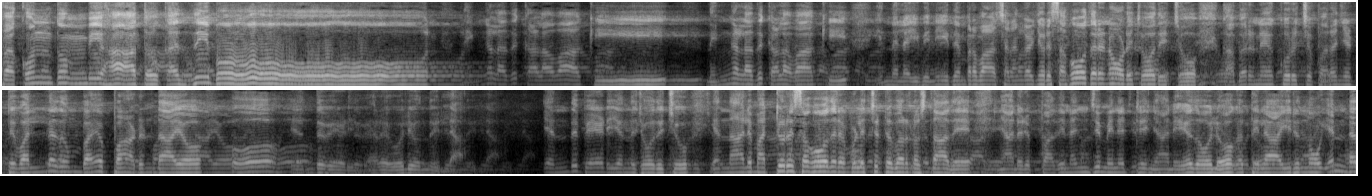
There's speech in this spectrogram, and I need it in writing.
ഫകുന്തും ബിഹാ തുകദ്ദിബൂൻ. നിങ്ങളത് കളവാക്കി നിങ്ങളത് കളവാക്കി. ഇന്നലെ ഈ വിനീതം പ്രഭാഷണം കഴിഞ്ഞ ഒരു സഹോദരനോട് ചോദിച്ചു ഖബറിനെ കുറിച്ച് പറഞ്ഞിട്ട് വല്ലതും ഭയപ്പാടുണ്ടായോ? ഓ എന്ത് പേടി. വേറെ ഒലിയൊന്നുമില്ല. എന്ത് പേടി എന്ന് ചോദിച്ചു. എന്നാൽ മറ്റൊരു സഹോദരൻ വിളിച്ചിട്ട് പറഞ്ഞു ഉസ്താദെ ഞാനൊരു പതിനഞ്ച് മിനിറ്റ് ഞാൻ ഏതോ ലോകത്തിലായിരുന്നു. എന്റെ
